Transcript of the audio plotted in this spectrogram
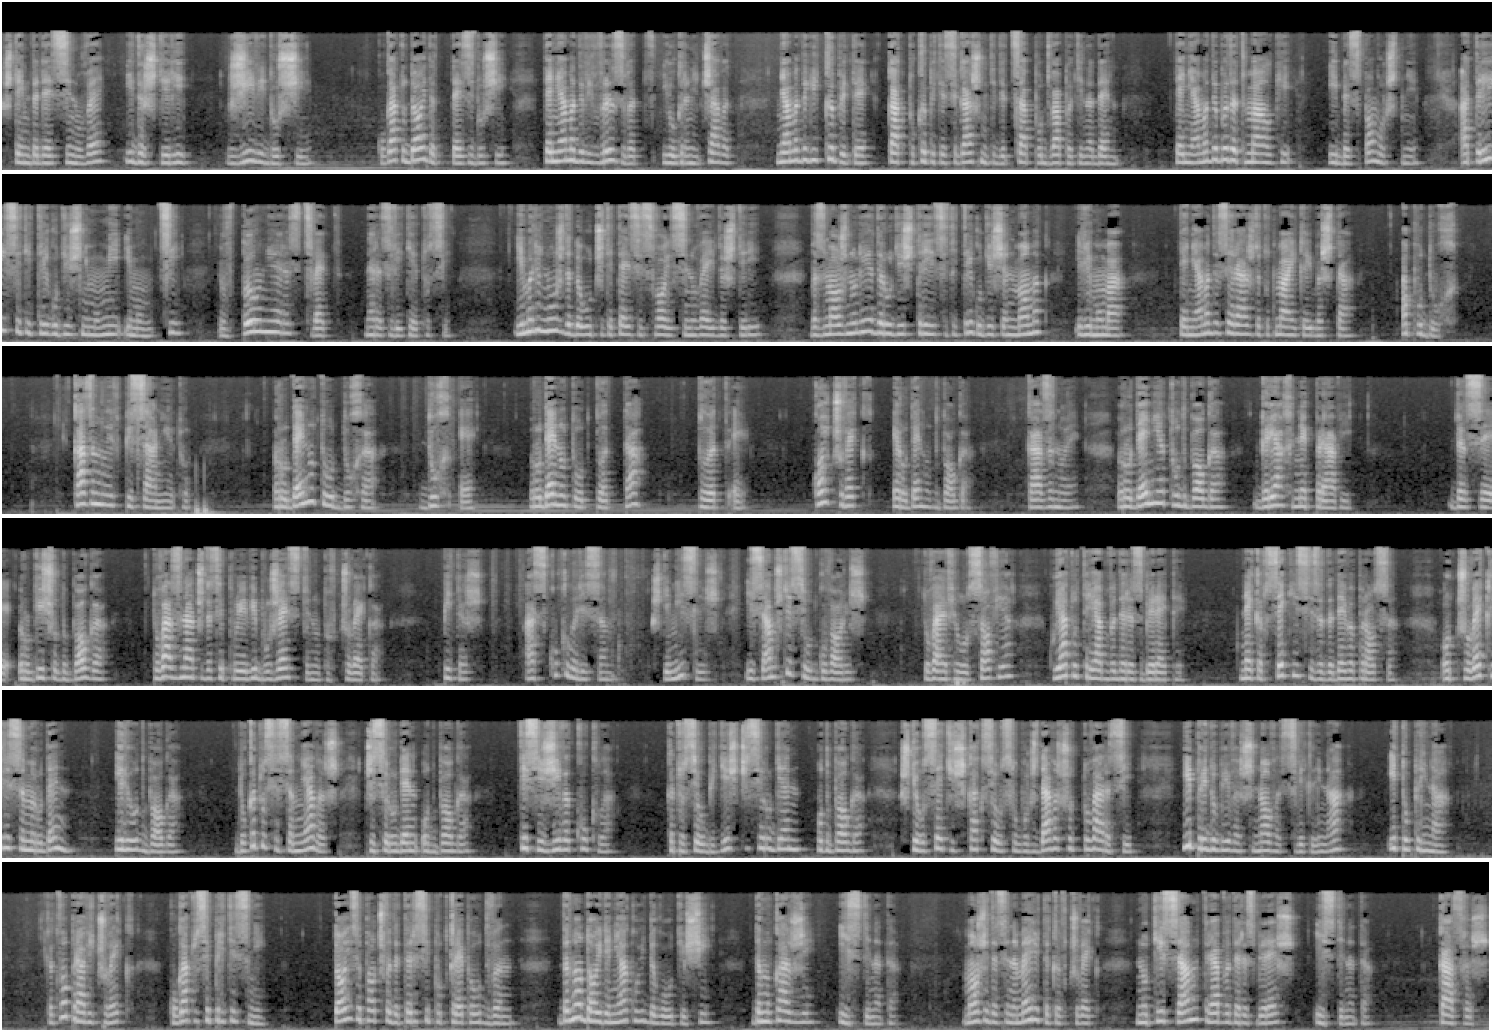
ще им даде синове и дъщери, живи души. Когато дойдат тези души, те няма да ви връзват и ограничават, няма да ги къпете, както къпите сегашните деца по два пъти на ден. Те няма да бъдат малки и безпомощни, а 33 годишни моми и момци в пълния разцвет на развитието си. Има ли нужда да учите тези свои синове и дъщери? Възможно ли е да родиш 33 годишен момък или мома? Те няма да се раждат от майка и баща, а по дух. Казано е в писанието. Роденото от духа, дух е, роденото от плътта, плът е. Кой човек е роден от Бога? Казано е, роденият от Бога грях не прави. Да се родиш от Бога, това значи да се прояви божественото в човека. Питаш, аз кукла ли съм? Ще мислиш и сам ще си отговориш. Това е философия, която трябва да разберете. Нека всеки си зададе въпроса — от човек ли съм роден или от Бога? Докато се съмняваш, че си роден от Бога, ти си жива кукла. Като се убедиш, че си роден от Бога, ще усетиш как се освобождаваш от товара си и придобиваш нова светлина и топлина. Какво прави човек, когато се притесни? Той започва да търси подкрепа отвън, дано дойде някой да го утеши, да му каже истината. Може да се намери такъв човек, но ти сам трябва да разбереш истината. Казваш,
